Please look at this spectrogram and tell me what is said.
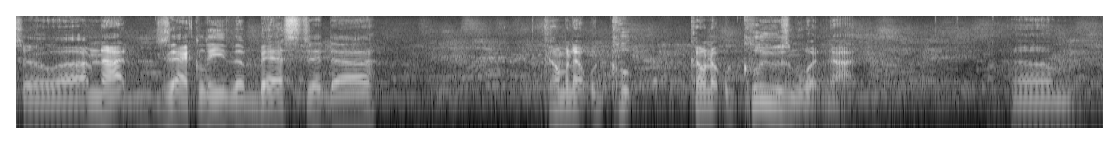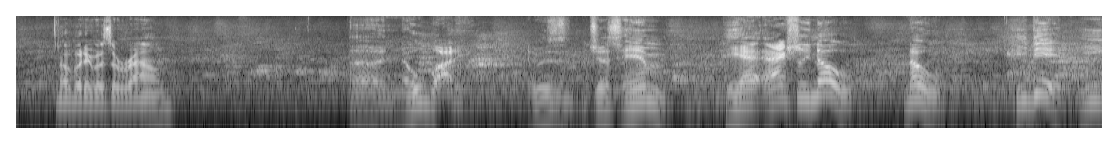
So uh, I'm not exactly the best at uh, coming up with cl- coming up with clues and whatnot. Nobody was around? Uh, nobody. It was just him. He had, actually no, no, he did. He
